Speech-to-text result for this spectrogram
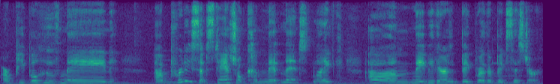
are people who've made a pretty substantial commitment. Like um, maybe they're a big brother, big sister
